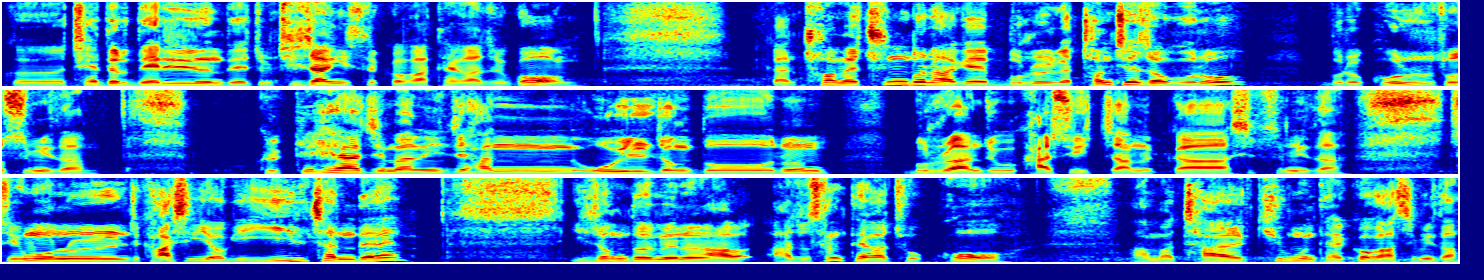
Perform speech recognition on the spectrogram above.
그 제대로 내리는데 좀 지장이 있을 것 같아 가지고 그러니까 처음에 충분하게 물을 전체적으로 물을 고루 줬습니다. 그렇게 해야지만 이제 한 5일 정도는 물을 안 주고 갈 수 있지 않을까 싶습니다. 지금 오늘 이제 가식이 여기 2일차인데 이 정도면은 아- 아주 상태가 좋고 아마 잘 키우면 될 것 같습니다.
